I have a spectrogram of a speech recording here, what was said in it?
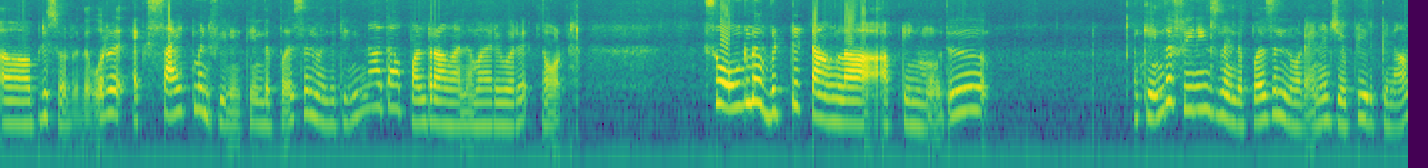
எப்படி சொல்கிறது ஒரு எக்ஸைட்மெண்ட் ஃபீலிங்க்கு இந்த பர்சன் வந்துட்டு என்னதான் பண்ணுறாங்க அந்த மாதிரி ஒரு தாட் ஸோ உங்களை விட்டுட்டாங்களா அப்படின் போது ஓகே இந்த ஃபீலிங்ஸில் இந்த பர்சனோட எனர்ஜி எப்படி இருக்குன்னா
